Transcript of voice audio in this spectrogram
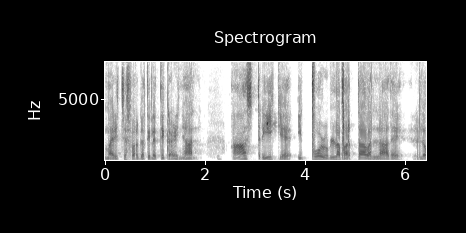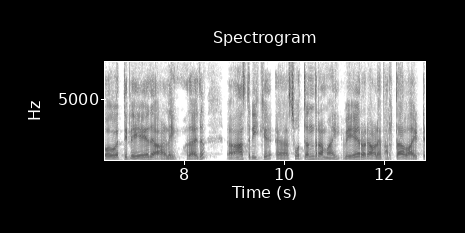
മരിച്ച സ്വർഗത്തിൽ എത്തിക്കഴിഞ്ഞാൽ ആ സ്ത്രീക്ക് ഇപ്പോഴുള്ള ഭർത്താവല്ലാതെ ലോകത്തിൽ ഏത് ആളെയും അതായത് ആ സ്ത്രീക്ക് സ്വതന്ത്രമായി വേറൊരാളെ ഭർത്താവായിട്ട്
